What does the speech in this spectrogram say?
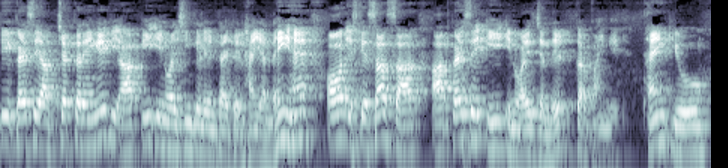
कि कैसे आप चेक करेंगे कि आप ई इन्वाइसिंग के लिए इंटाइटल हैं या नहीं हैं, और इसके साथ साथ आप कैसे ई इन्वाइस जनरेट कर पाएँगे। Thank you.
